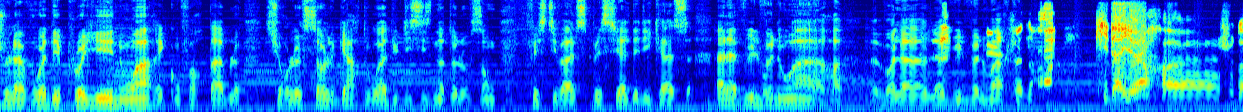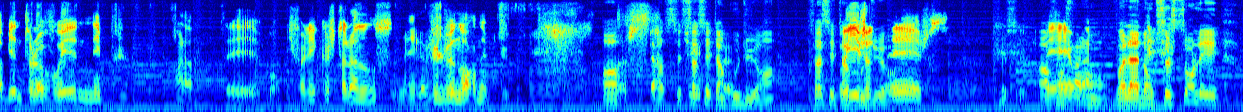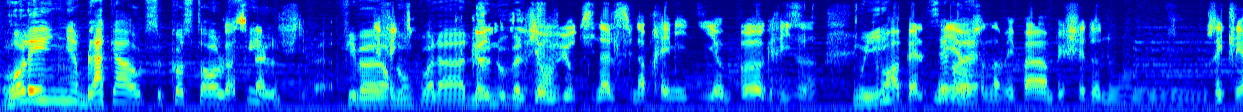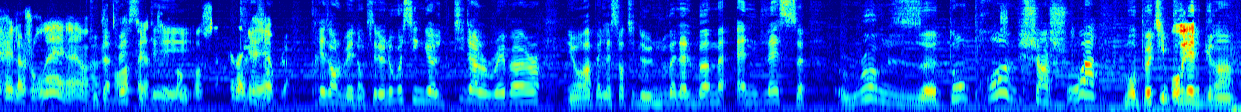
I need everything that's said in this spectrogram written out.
Je la vois déployée, noire et confortable, sur le sol gardois du This Is Not a Love Song Festival spécial dédicace à la vulve noire. Euh, voilà, la vulve noire qui... D'ailleurs, euh, je dois bien te l'avouer, n'est plus. Voilà. C'est bon, il fallait que je te l'annonce, mais la vulve noire n'est plus. Oh, ah, c'est- que ça c'est un coup dur. hein. Ça c'est un Oui, coup je dur. sais, je sais. Je sais. Ah, franchement, voilà. donc ce sont les Rolling Blackouts Coastal Fever. Donc voilà, le nous nouvel. avions vu au Tinal, c'est une après-midi un peu grise, je Oui, me rappelle, mais euh, ça n'avait pas empêché de nous, nous éclairer la journée. Hein, Tout je à fait, c'était très agréable. très enlevé. Donc c'est le nouveau single Tidal River et on rappelle la sortie de nouvel album Endless Rooms. Ton prochain choix, mon petit poulet de grain.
